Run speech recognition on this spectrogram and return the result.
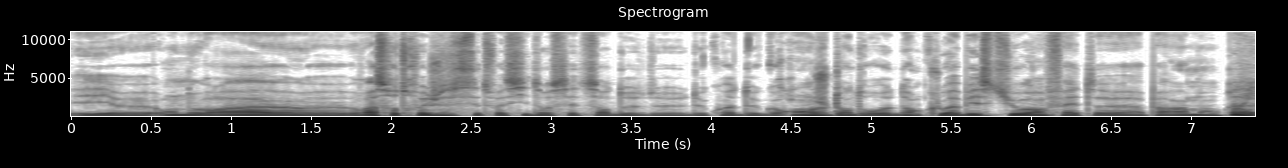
Et euh, on aura, euh, on va se retrouver je sais, cette fois-ci dans cette sorte de, de, de quoi, de grange, d'endro- d'enclos à bestiaux en fait, euh, apparemment, Oui.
